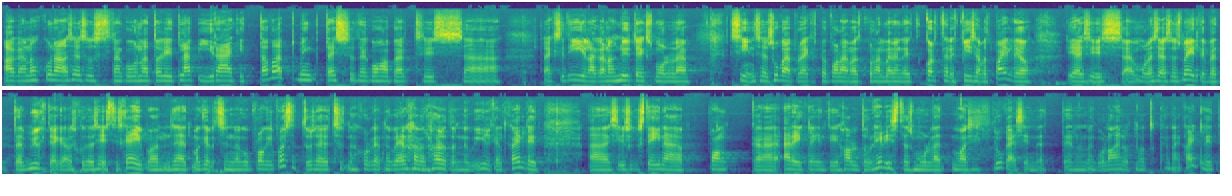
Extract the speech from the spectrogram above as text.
aga noh, kuna selles suhtes nagu nad olid läbiräägitavad mingite asjade koha pealt, siis äh, läks see diil, aga noh, nüüd eks mul siin see suveprojekt peab olema, et kuna meil on neid kortereid piisavalt palju ja siis äh, mulle selles suhtes meeldib, et müügitegevus, kuidas Eestis käib, on see, et ma kirjutasin nagu blogipostituse ja ütlesin, et noh, kuulge, et nagu LHV laenud on nagu ilgelt kallid äh,. siis üks teine pank, äh, ärikliendi haldur helistas mulle, et ma siis lugesin, et teil on nagu laenud natukene kallid.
